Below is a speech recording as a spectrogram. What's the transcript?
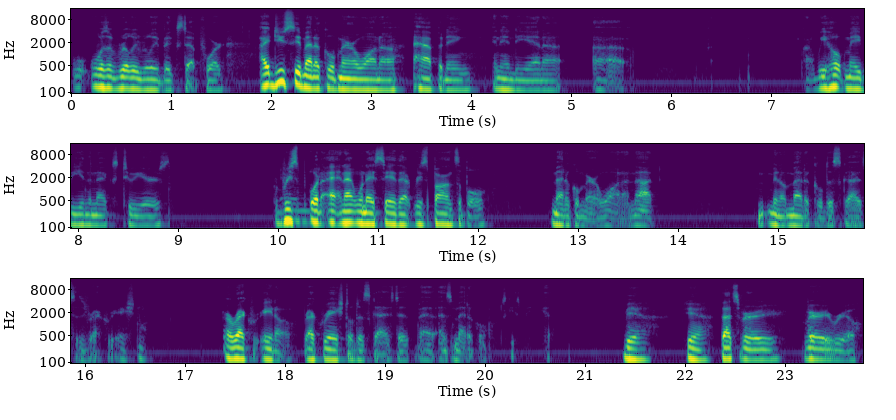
was a really really big step forward. I do see medical marijuana happening in Indiana. Uh, we hope maybe in the next two years. Res- when, and I, when I say that, responsible medical marijuana, not you know medical disguised as recreational, or rec- you know recreational disguised as, as medical. Excuse me. Yeah. Yeah, yeah, that's very very real.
